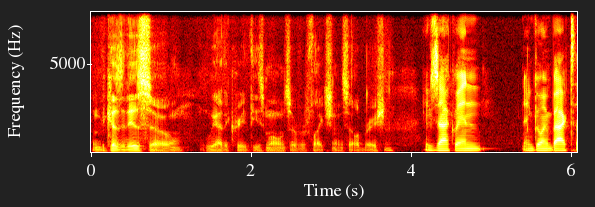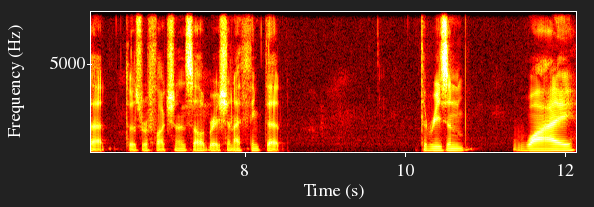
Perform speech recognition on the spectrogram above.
and because it is so, we had to create these moments of reflection and celebration. Exactly, and and going back to that those reflection and celebration, I think that the reason why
